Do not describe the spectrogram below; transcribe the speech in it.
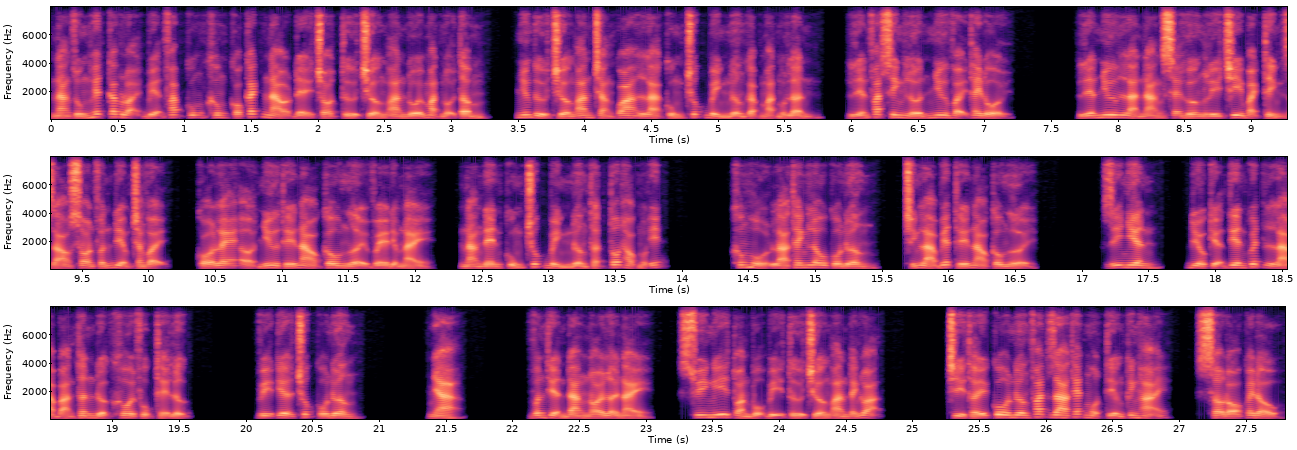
Nàng dùng hết các loại biện pháp cũng không có cách nào để cho từ trường an đối mặt nội tâm, nhưng từ trường an chẳng qua là cùng trúc bình nương gặp mặt một lần, liền phát sinh lớn như vậy thay đổi. Liền như là nàng sẽ hướng lý chi bạch tỉnh giáo son phấn điểm trang vậy, có lẽ ở như thế nào câu người về điểm này, nàng nên cùng trúc bình nương thật tốt học một ít. Không hổ là thanh lâu cô nương, chính là biết thế nào câu người. Dĩ nhiên, điều kiện tiên quyết là bản thân được khôi phục thể lực. Vị tia trúc cô nương. Nha. Vân thiện đang nói lời này, suy nghĩ toàn bộ bị từ trường an đánh loạn. Chỉ thấy cô nương phát ra thét một tiếng kinh hãi, sau đó quay đầu,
